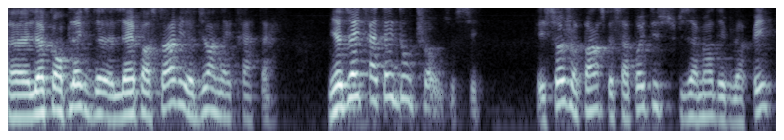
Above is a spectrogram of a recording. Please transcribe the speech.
euh, le complexe de l'imposteur, il a dû en être atteint. Il a dû être atteint d'autres choses aussi. Et ça, je pense que ça n'a pas été suffisamment développé.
